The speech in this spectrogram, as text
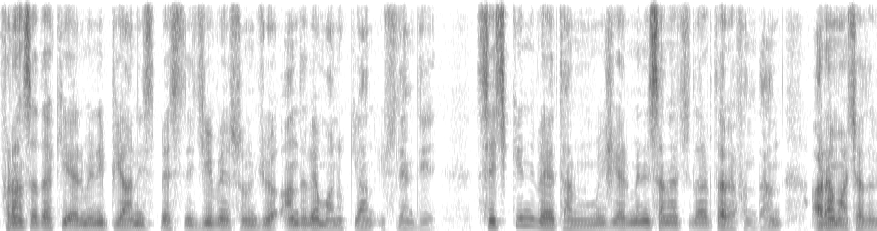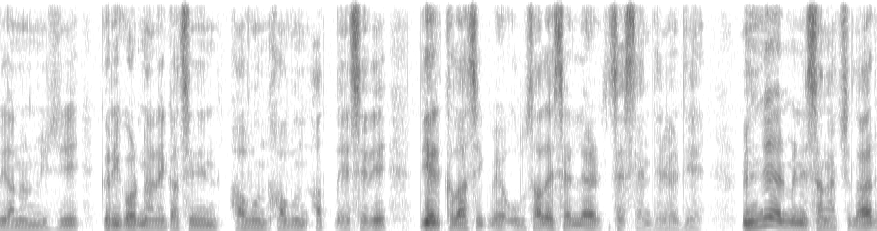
Fransa'daki Ermeni piyanist, besteci ve sunucu Andre Manukyan üstlendi. Seçkin ve tanınmış Ermeni sanatçılar tarafından Aram Haçadıryan'ın müziği, Grigor Naregatsi'nin Havun Havun adlı eseri, diğer klasik ve ulusal eserler seslendirildi. Ünlü Ermeni sanatçılar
